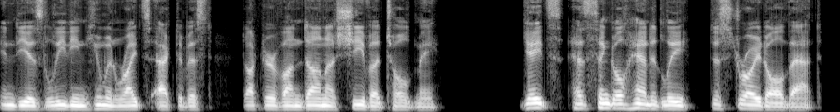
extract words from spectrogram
India's leading human rights activist, Dr. Vandana Shiva, told me. Gates has single handedly destroyed all that.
